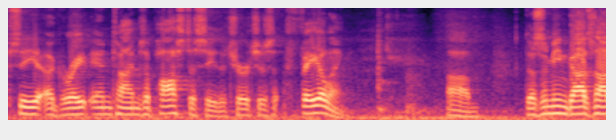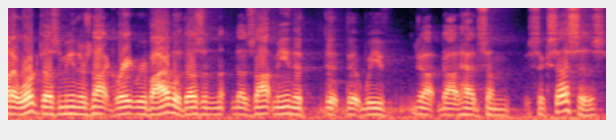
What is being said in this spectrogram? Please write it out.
see a great end times apostasy. The church is failing. Um, doesn't mean God's not at work. Doesn't mean there's not great revival. It doesn't does not mean that that, that we've not, not had some successes.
